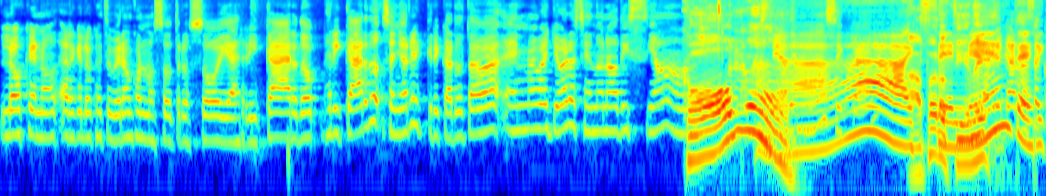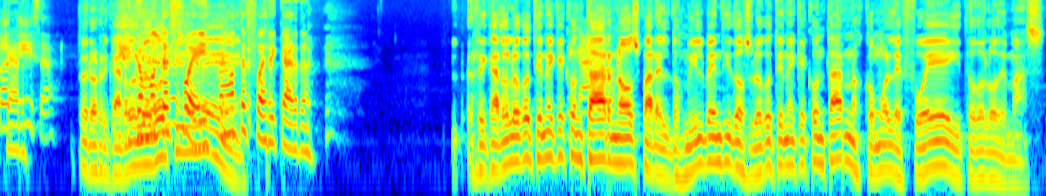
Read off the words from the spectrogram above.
los que, nos, a los que estuvieron con nosotros hoy, a Ricardo. Ricardo, señores, Ricardo estaba en Nueva York haciendo una audición. ¿Cómo? Una de música. Ah, Ah, pero tiene- excelente, Ricardo se Ricardo. cotiza. Pero Ricardo ¿Cómo luego te fue? tiene- ¿Cómo te fue, Ricardo? Ricardo luego tiene que Ricardo. contarnos para el 2022, luego tiene que contarnos cómo le fue y todo lo demás.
